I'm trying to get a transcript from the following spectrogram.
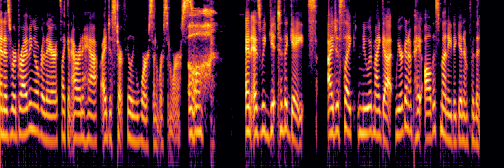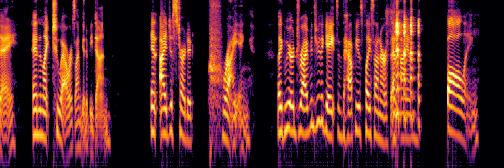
And as we're driving over there, it's like an hour and a half. I just start feeling worse and worse and worse. Oh, And as we get to the gates, I just like knew in my gut, we are going to pay all this money to get in for the day. And in like two hours, I'm going to be done. And I just started crying. Like we were driving through the gates of the happiest place on earth, and I am bawling.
